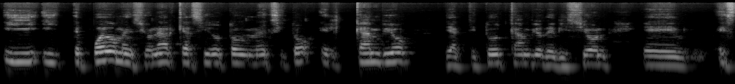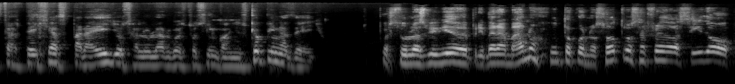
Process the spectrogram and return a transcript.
Y, te puedo mencionar que ha sido todo un éxito el cambio de actitud, cambio de visión, eh, estrategias para ellos a lo largo de estos cinco años. ¿Qué opinas de ello? Pues tú lo has vivido de primera mano junto con nosotros. Alfredo ha sido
